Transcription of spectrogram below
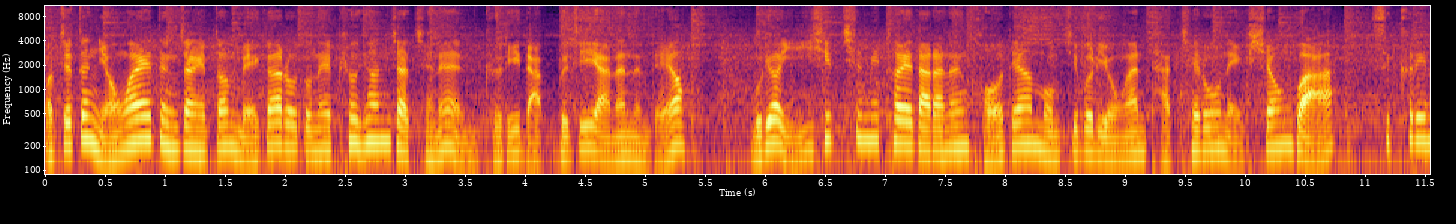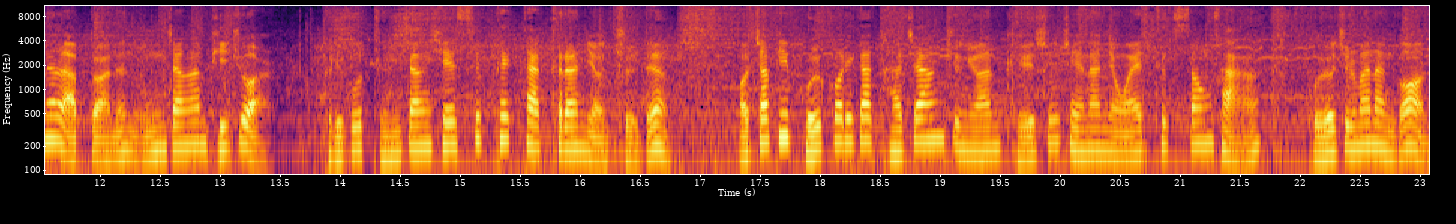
어쨌든 영화에 등장했던 메가로돈의 표현 자체는 그리 나쁘지 않았는데요. 무려 27m에 달하는 거대한 몸집을 이용한 다채로운 액션과 스크린을 압도하는 웅장한 비주얼, 그리고 등장 시의 스펙타클한 연출 등 어차피 볼거리가 가장 중요한 괴수 재난 영화의 특성상 보여줄 만한 건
